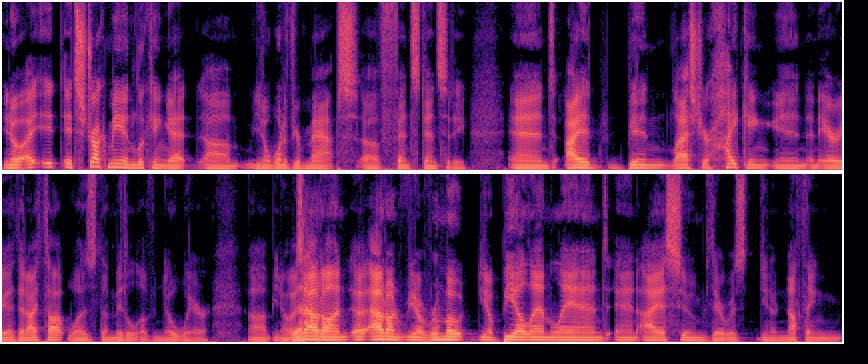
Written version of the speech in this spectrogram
You know, it, it struck me in looking at um, you know one of your maps of fence density, and I had been last year hiking in an area that I thought was the middle of nowhere. Um, you know, I was out on uh, out on you know remote you know BLM land, and I assumed there was you know nothing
